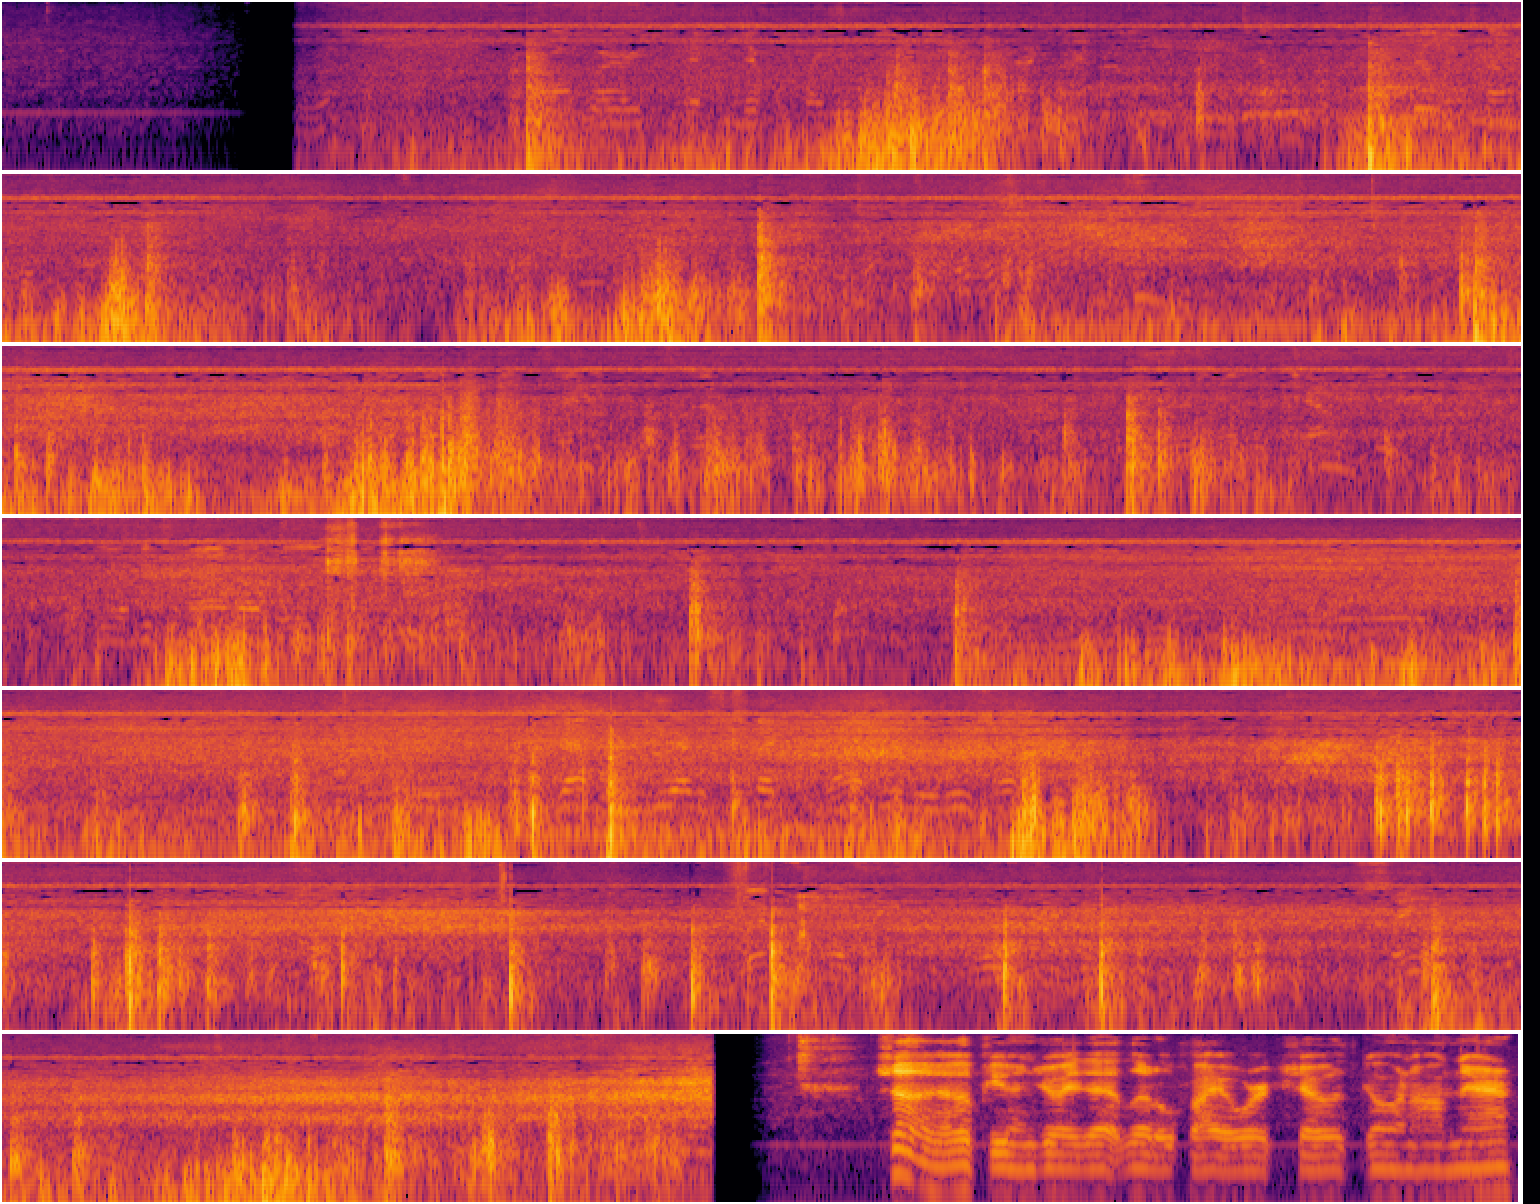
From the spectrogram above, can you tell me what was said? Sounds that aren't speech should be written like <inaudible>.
So I hope you enjoyed that little fireworks show that's going on there.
